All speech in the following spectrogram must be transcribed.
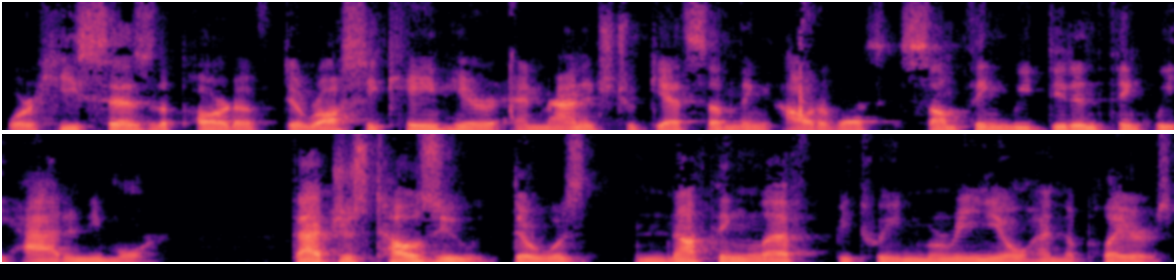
where he says the part of De Rossi came here and managed to get something out of us, something we didn't think we had anymore. That just tells you there was nothing left between Mourinho and the players.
